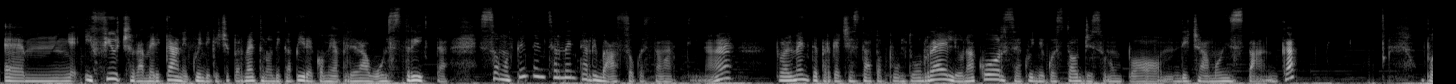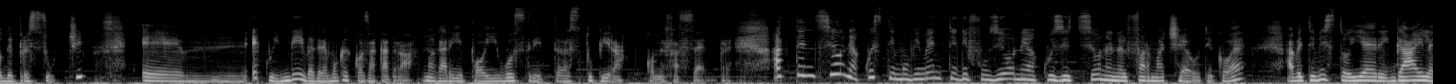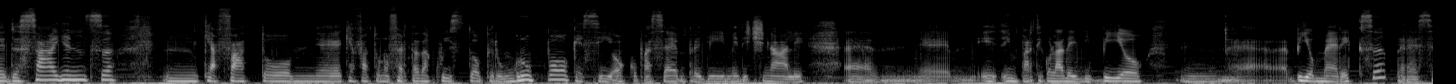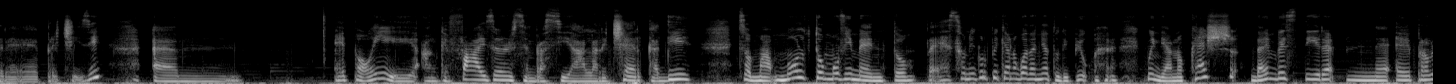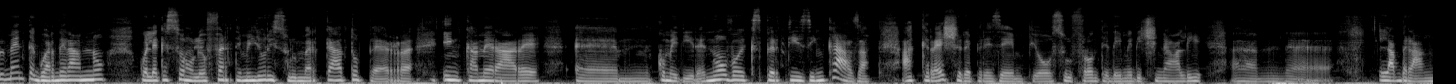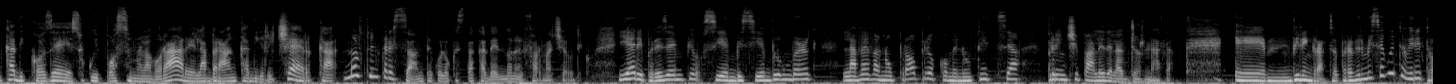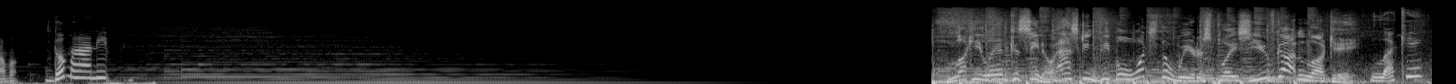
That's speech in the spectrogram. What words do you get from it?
Um, I future americani, quindi che ci permettono di capire come aprirà Wall Street, sono tendenzialmente a ribasso questa mattina, eh? Probabilmente perché c'è stato appunto un rally, una corsa e quindi quest'oggi sono un po' diciamo in stanca un po' depressucci e, ehm, e, quindi vedremo che cosa accadrà. Magari poi Wall Street stupirà come fa sempre. Attenzione a questi movimenti di fusione e acquisizione nel farmaceutico. Eh? Avete visto ieri Guiled Science mh, mm, che, ha fatto, mh, mm, eh, che, ha fatto, un'offerta d'acquisto per un gruppo che si occupa sempre di medicinali, ehm, eh, in particolare di bio, mh, mm, eh, biomedics per essere precisi. Um, e poi anche Pfizer sembra sia alla ricerca di, insomma, molto movimento. Beh, sono i gruppi che hanno guadagnato di più, quindi hanno cash da investire mm, e probabilmente guarderanno quelle che sono le offerte migliori sul mercato per incamerare, ehm, come dire, nuovo expertise in casa, a crescere per esempio sul fronte dei medicinali ehm, eh, la branca di cose su cui possono lavorare, la branca di ricerca. Molto interessante quello che che sta accadendo nel farmaceutico. Ieri, per esempio, CNBC e Bloomberg l'avevano proprio come notizia principale della giornata. E mm, vi ringrazio per avermi seguito e vi ritrovo domani. Lucky Land Casino asking people what's the weirdest place you've gotten lucky? Lucky?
